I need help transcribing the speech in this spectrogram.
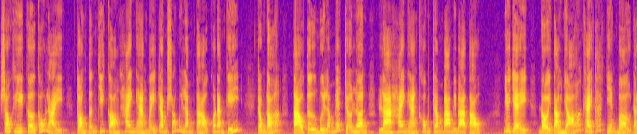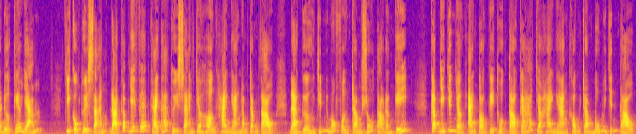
sau khi cơ cấu lại, toàn tỉnh chỉ còn 2.765 tàu có đăng ký, trong đó tàu từ 15 mét trở lên là 2.033 tàu. Như vậy, đội tàu nhỏ khai thác gian bờ đã được kéo giảm. Chi cục Thủy sản đã cấp giấy phép khai thác thủy sản cho hơn 2.500 tàu, đạt gần 91% số tàu đăng ký. Cấp giấy chứng nhận an toàn kỹ thuật tàu cá cho 2.049 tàu,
